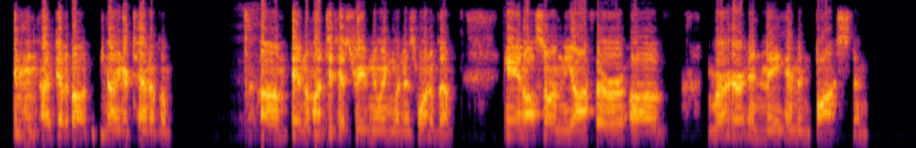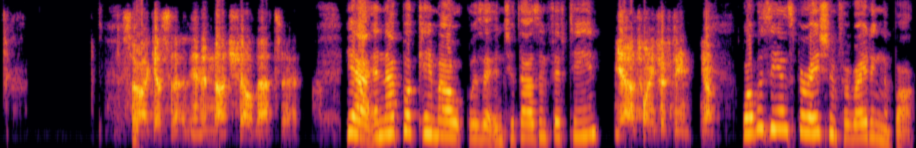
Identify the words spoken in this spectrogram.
I've got about nine or ten of them. Um, and haunted history of New England is one of them. And also, I'm the author of Murder and Mayhem in Boston. So I guess that, in a nutshell, that's it. Yeah, and that book came out, was it in 2015? Yeah, 2015, yeah. What was the inspiration for writing the book?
